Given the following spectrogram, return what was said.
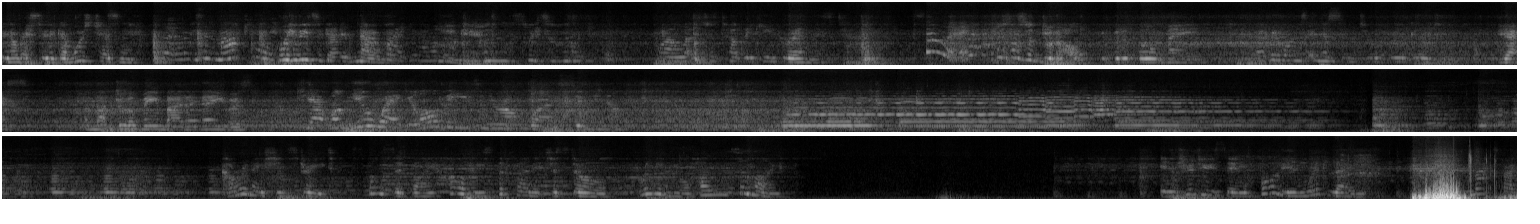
Casey, Fiz has been arrested again. Where's Chesney? He's in the market. Oh, you need to get him now. Right, yeah, Okay, sweetheart. Well, let's just hope they keep her in this time. Sally? Fiz hasn't done all. You could have fooled me. Everyone's innocent till proved guilty. Yes, and that doesn't mean by their neighbours. Yeah, well, you wait. You'll all be using your own words soon enough. Coronation Street, sponsored by Harvey's The Furniture Store, bringing your home to life. Introducing Volume with Length.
